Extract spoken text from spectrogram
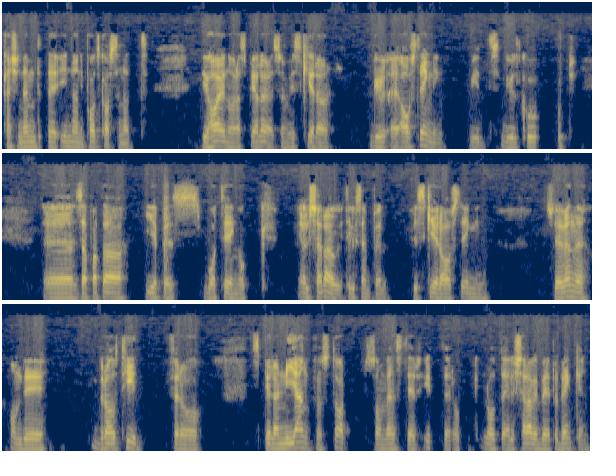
kanske nämnde innan i podcasten, att vi har ju några spelare som riskerar eh, avstängning vid gult kort. Eh, Zapata, Yepes, Boateng och El-Sharawi till exempel riskerar avstängning. Så jag vet inte om det är bra tid för att spela Niang från start som vänsterytter och låta El-Sharawi börja på bänken.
